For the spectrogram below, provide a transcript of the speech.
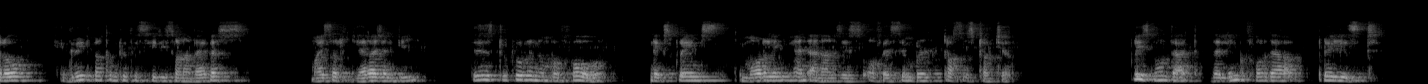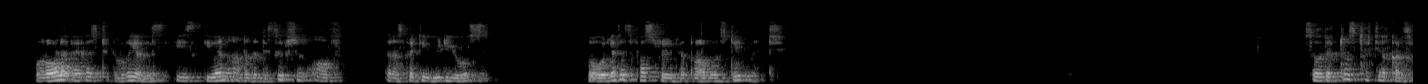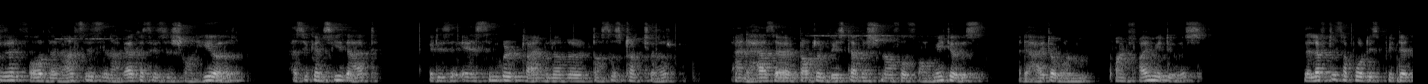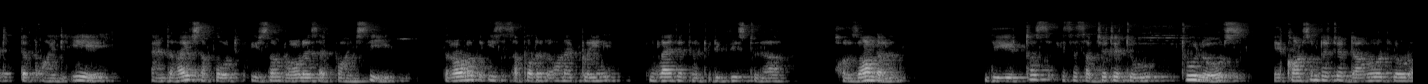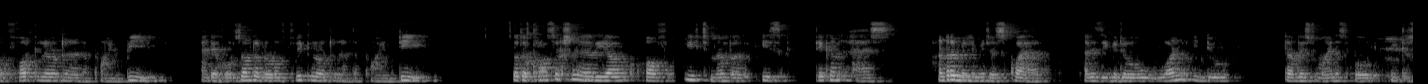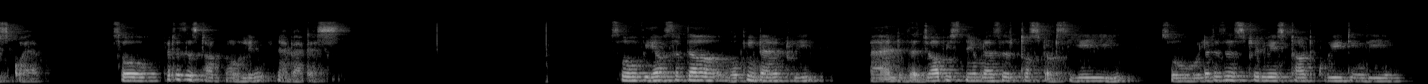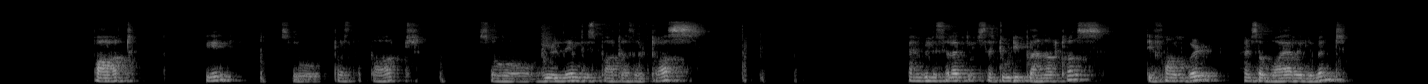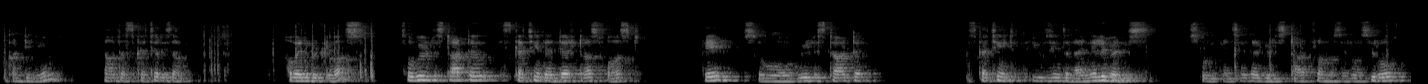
Hello, a great welcome to this series on Abaqus. Myself Jayarajan P. This is tutorial number 4 and explains the modeling and analysis of a simple truss structure. Please note that the link for the playlist for all Abaqus tutorials is given under the description of the respective videos. So let us first read the problem statement. So the truss structure considered for the analysis in Abaqus is shown here. As you can see that it is a simple triangular truss structure and has a total base dimension of 4 meters and a height of 1.5 meters. The left support is pinned at the point A and the right support is on rollers at point C. The roller is supported on a plane inclined at 30 degrees to the horizontal. The truss is subjected to two loads a concentrated downward load of 4 kN at the point B and a horizontal load of 3 kN at the point D. So the cross-section area of each member is taken as 100 millimeter square that is equal to 1 into 10 raised to minus 4 meter square. So let us start modeling in Abaqus. So we have set the working directory and the job is named as a truss.cae. So let us straight away start creating the part okay so press the part. So we will name this part as a truss. And we'll select it's a 2d planar truss deformable and some wire element. Continue. Now the sketcher is available to us. So we will start uh, sketching the entire truss first. Okay so we will start uh, sketching it using the line elements. So you can say that we'll start from 0 0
